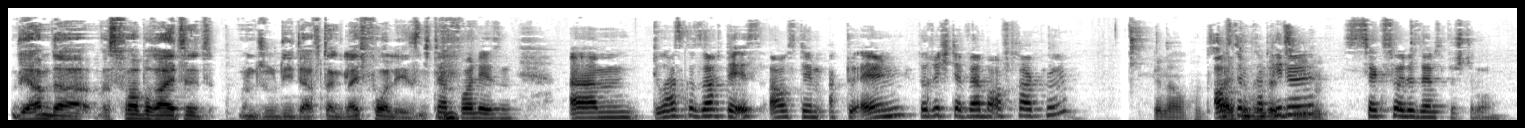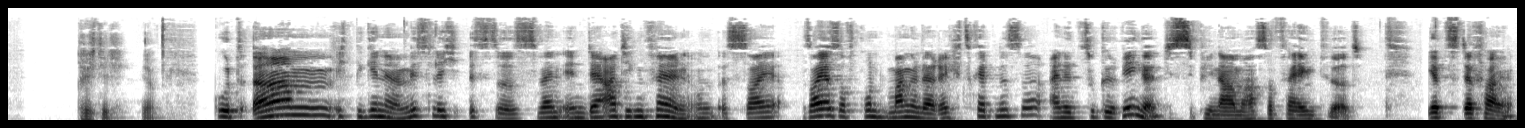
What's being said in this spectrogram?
wir haben da was vorbereitet und Judy darf dann gleich vorlesen. Ich darf vorlesen. Ähm, du hast gesagt, der ist aus dem aktuellen Bericht der Werbeauftragten. Genau. Aus Seite dem Kapitel 107. Sexuelle Selbstbestimmung. Richtig, ja. Gut, ähm, ich beginne. Misslich ist es, wenn in derartigen Fällen, und es sei, sei es aufgrund mangelnder Rechtskenntnisse, eine zu geringe Disziplinarmaße verhängt wird. Jetzt der Fall.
